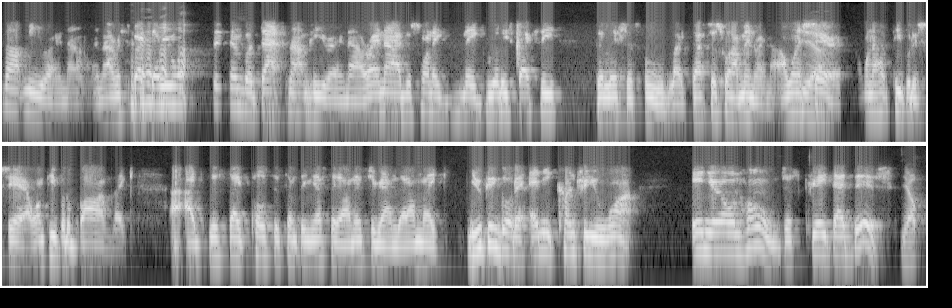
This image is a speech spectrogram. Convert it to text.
not me right now. And I respect everyone, but that's not me right now. Right now, I just want to make really sexy, delicious food. Like that's just what I'm in right now. I want to yeah. share. I want to have people to share. I want people to bond. Like I, I just like posted something yesterday on Instagram that I'm like, you can go to any country you want in your own home. Just create that dish. Yep.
